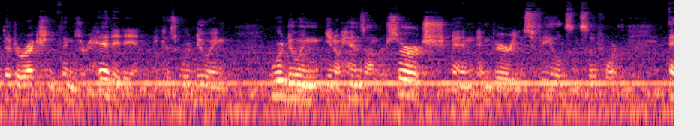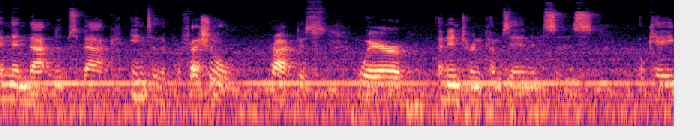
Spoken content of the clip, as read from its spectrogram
the direction things are headed in because we're doing we're doing you know hands-on research and in various fields and so forth, and then that loops back into the professional practice where an intern comes in and says, okay,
